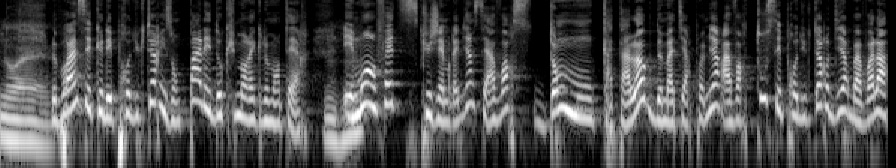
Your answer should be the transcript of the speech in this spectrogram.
Ouais. Le problème, c'est que les producteurs, ils n'ont pas les documents réglementaires. Et moi, en fait, ce que j'aimerais bien, c'est avoir dans mon catalogue de matières premières, avoir tous ces producteurs dire, bah voilà,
